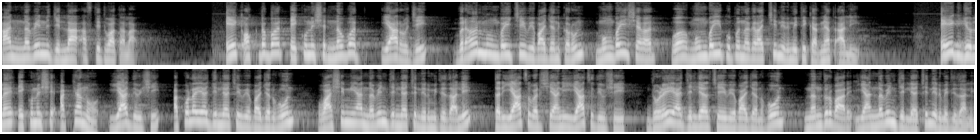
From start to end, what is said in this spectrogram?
हा नवीन जिल्हा अस्तित्वात आला. एक ऑक्टोबर एकोणीसशे नव्वद या रोजी बृहन मुंबईचे विभाजन करून मुंबई शहर व मुंबई उपनगराची निर्मिती करण्यात आली. एक जुलै एकोणीसशे अठ्ठ्याण्णव या दिवशी अकोला या जिल्ह्याचे विभाजन होऊन वाशिम या नवीन जिल्ह्याची निर्मिती झाली. तर याच वर्षी आणि याच दिवशी धुळे या जिल्ह्याचे विभाजन होऊन नंदुरबार या नवीन जिल्ह्याची निर्मिती झाली.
